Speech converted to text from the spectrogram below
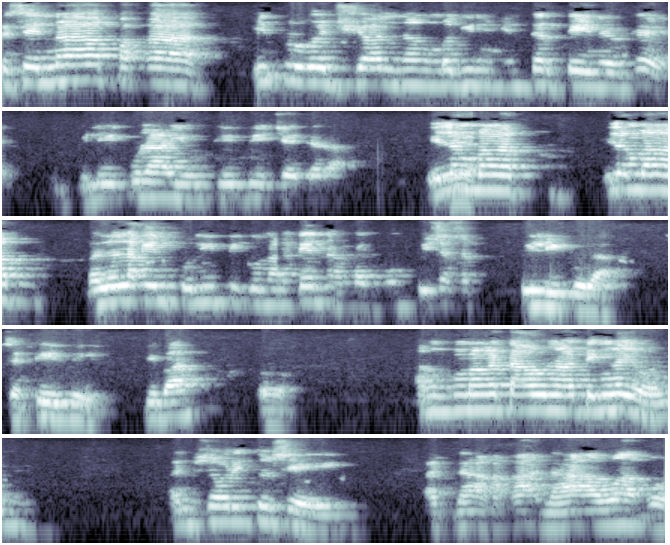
Kasi napaka-influential ng maging entertainer ka eh. Pelikula, yung TV, etc. Ilang Yeah. mga ilang mga malalaking politiko natin ang nag-umpisa sa pelikula, sa TV. Di ba? O. Ang mga tao natin ngayon, I'm sorry to say, at nakaka, naaawa ko,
